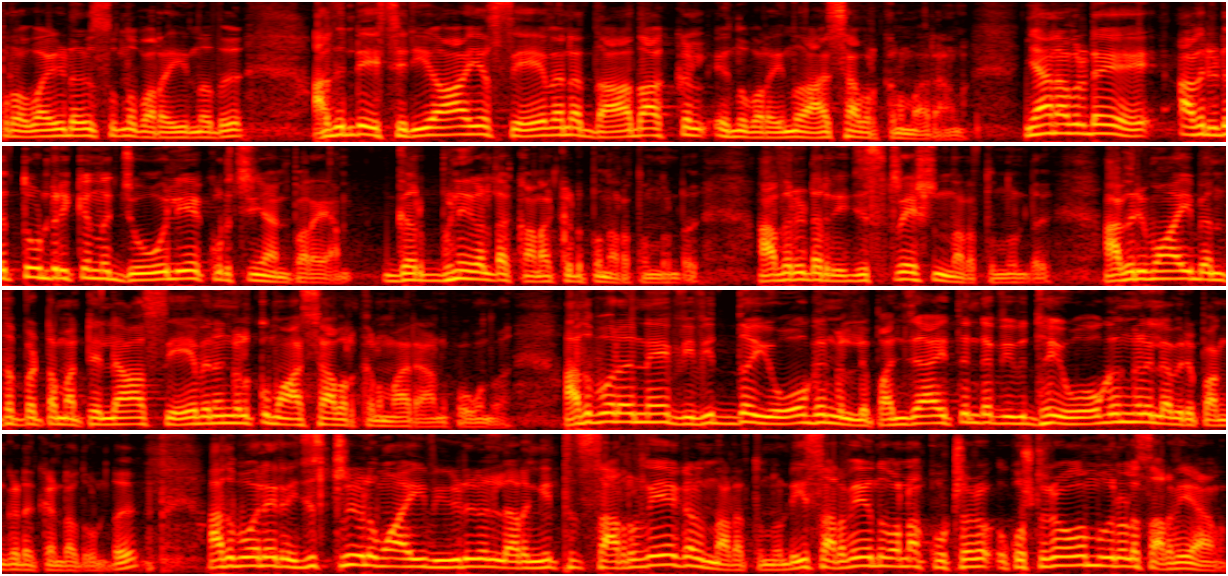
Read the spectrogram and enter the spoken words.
പ്രൊവൈഡേഴ്സ് എന്ന് പറയുന്നത് അതിന്റെ ശരിയായ സേവന ദാതാക്കൾ എന്ന് പറയുന്നത് ആശാവർക്കർമാരാണ് ഞാൻ അവരുടെ അവരെടുത്തുകൊണ്ടിരിക്കുന്ന ജോലിയെക്കുറിച്ച് ഞാൻ പറയാം. ഗർഭിണികളുടെ കണക്കെടുപ്പ് നടത്തുന്നുണ്ട്. അവരുടെ രജിസ്ട്രേഷൻ നടത്തുന്നുണ്ട്. അവരുമായി ബന്ധപ്പെട്ട മറ്റെല്ലാ സേവനങ്ങൾക്കും ആശാവർക്കർമാരാണ് പോകുന്നത്. അതുപോലെ തന്നെ വിവിധ യോഗങ്ങളിൽ പഞ്ചായത്തിന്റെ വിവിധ യോഗങ്ങളിൽ അവർ പങ്കെടുക്കേണ്ടതുണ്ട്. അതുപോലെ രജിസ്ട്രികളുമായി വീടുകളിൽ ഇറങ്ങിയിട്ട് സർവേകൾ നടത്തുന്നുണ്ട്. ഈ സർവേ എന്ന് പറഞ്ഞാൽ കുഷ്ഠ കുഷ്ഠരോഗം മുതലുള്ള സർവേയാണ്.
